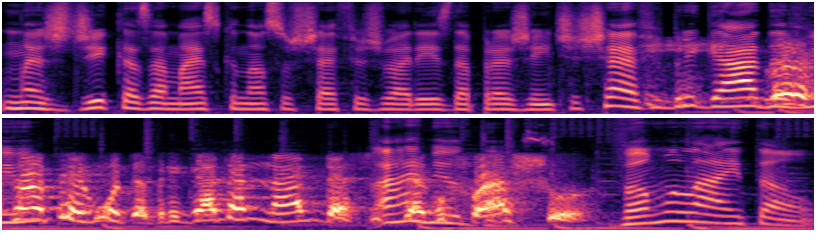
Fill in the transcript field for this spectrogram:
umas dicas a mais que o nosso chefe Juarez dá pra gente. Chefe, obrigada, Agora, viu? Só uma pergunta, obrigada nada, Ai, meu. Deus. Vamos lá, então.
